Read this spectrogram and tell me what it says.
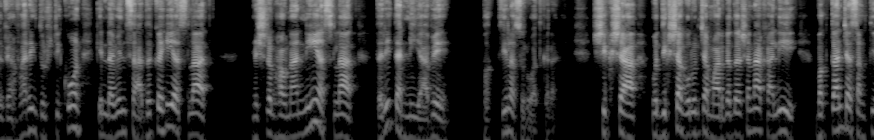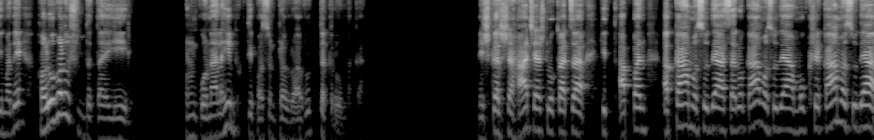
तर व्यावहारिक दृष्टिकोन की नवीन साधकही असलात मिश्र भावनांनीही असलात तरी त्यांनी यावे भक्तीला सुरुवात करावी शिक्षा व दीक्षा गुरूंच्या मार्गदर्शनाखाली भक्तांच्या संगतीमध्ये हळूहळू शुद्धता येईल. म्हणून कोणालाही भक्तीपासून प्रवृत्त करू नका. निष्कर्ष हाच या श्लोकाचा की आपण अकाम असू द्या सर्व काम असू द्या मोक्ष काम असू द्या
